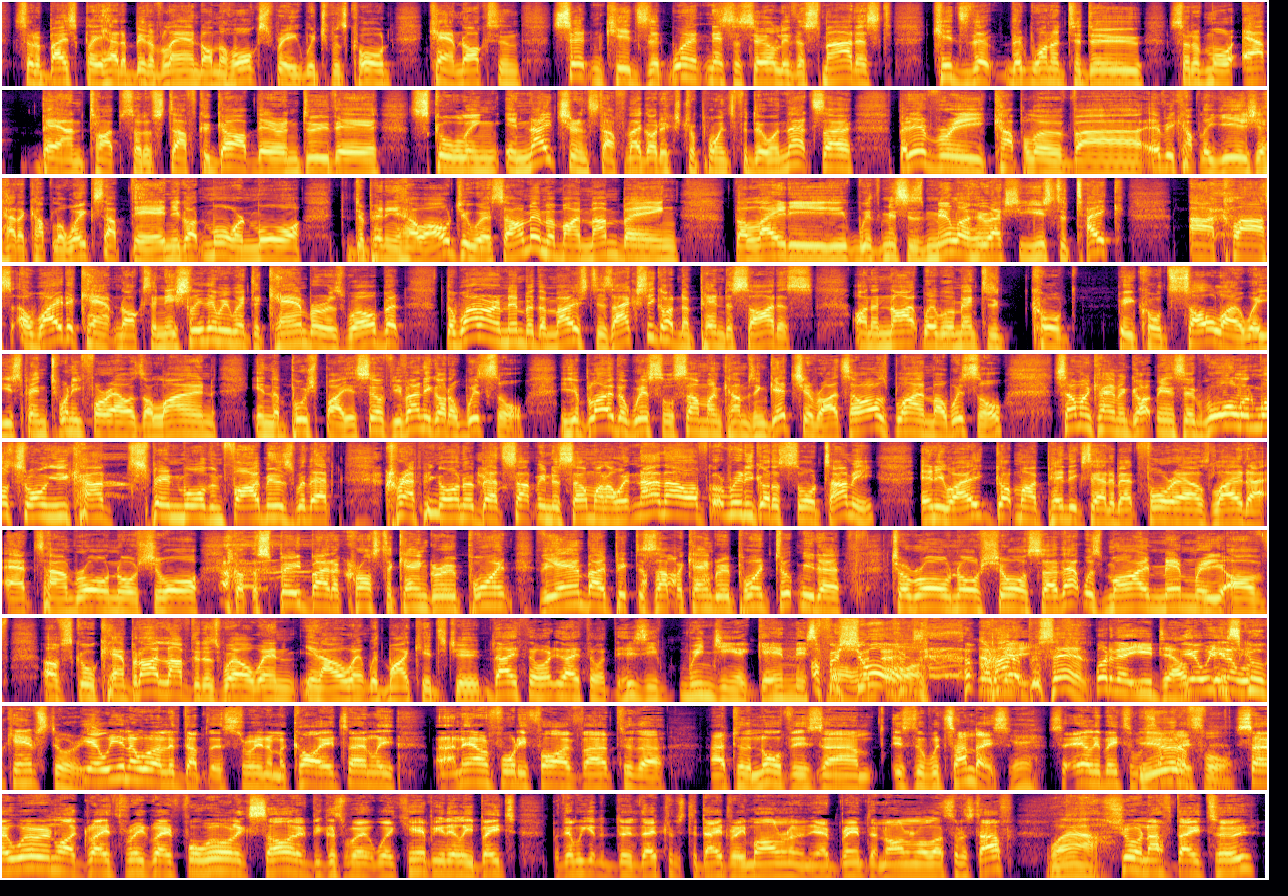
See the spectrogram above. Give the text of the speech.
Sort of basically had a bit of land on the Hawkesbury, which was called Camp Knox, and certain kids that weren't necessarily the smartest kids that, that wanted to do sort of more outbound type sort of stuff could go up there and do their schooling in nature and stuff, and they got extra points for doing that. So, but every couple of uh, every couple of years, you had a couple of weeks up there, and you got more and more depending how old you were. So I remember my mum being the lady with Mrs. Miller who actually used to take our class away to Camp Knox initially. Then we went to Canberra as well. But the one I remember the most is I actually got an appendicitis on a night where we were meant to call be called solo, where you spend 24 hours alone in the bush by yourself. You've only got a whistle. You blow the whistle, someone comes and gets you, right? So I was blowing my whistle. Someone came and got me and said, Worland, what's wrong? You can't spend more than five minutes without crapping on about something to someone. I went, no, no, I've got, really got a sore tummy. Anyway, got my appendix out about four hours later at um, Royal North Shore. Got the speedboat across to Kangaroo Point. The Ambo picked us up at Kangaroo Point, took me to, to Royal North Shore. So that was my memory of, of school camp. But I loved it as well when, you know, I went with my kids, Jude. they thought they thought who's he whinging again this Oh, for sure. What about you- 100%. What about you, Del? Yeah, well, you know school what- camp story. Yeah, well, you know what I lived up there, Sarina Mackay. It's only an hour and forty-five uh, to the uh, to the north is um is the Whitsundays. Yeah. So Airlie Beach and Beautiful. Whitsundays. So we're in like grade three, grade four. We're all excited because we're we're camping at Airlie Beach, but then we get to do day trips to Daydream Island and you know Brampton Island and all that sort of stuff. Wow. Sure enough, day two.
